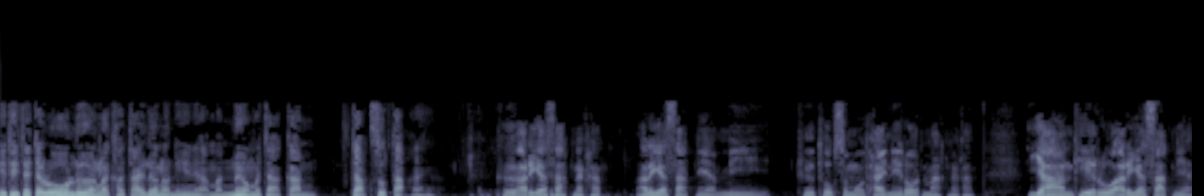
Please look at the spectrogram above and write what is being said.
ที่ที่จะจะรู้เรื่องและเข้าใจเรื่องเหล่านี้เนี่ย มันเนื่องมาจากการจากสุตตะ คืออริยสัจนะครับ อริยสัจเนี่ยมีคือทุกสมุทัยนิโรธมรรคนะครับยานที่รู้อริยสัจเนี่ย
